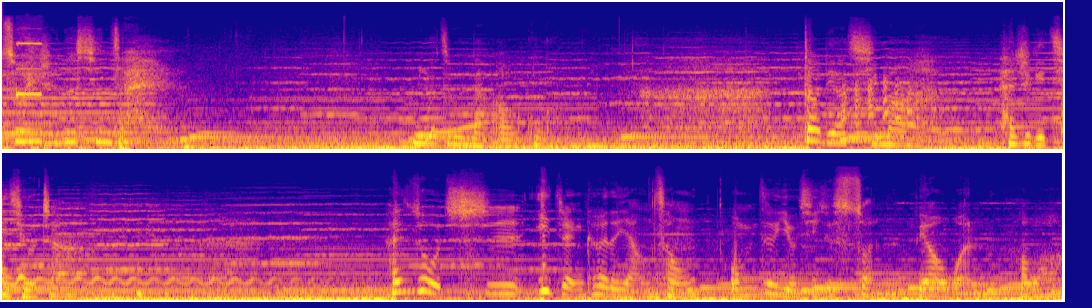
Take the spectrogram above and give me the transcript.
所以人到现在，没有这么难熬过。到底要骑马，还是给气球扎？还是说我吃一整颗的洋葱？我们这个游戏就算了，不要玩了，好不好？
